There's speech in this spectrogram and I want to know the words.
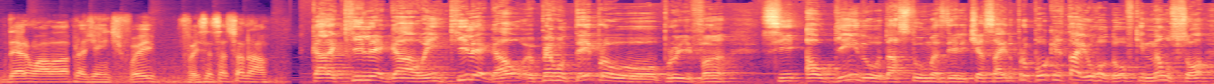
deram aula lá pra gente. Foi, foi sensacional. Cara, que legal, hein? Que legal. Eu perguntei pro, pro Ivan se alguém do, das turmas dele tinha saído pro poker, tá aí o Rodolfo, que não só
